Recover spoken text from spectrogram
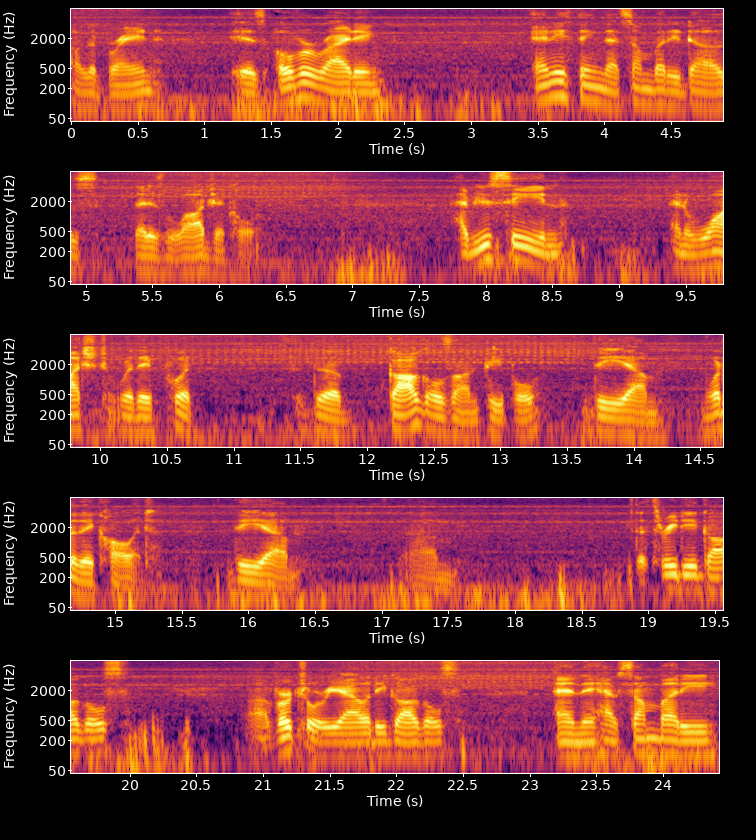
of the brain is overriding anything that somebody does that is logical. Have you seen and watched where they put the goggles on people the um, what do they call it? The um, um, the 3D goggles, uh, virtual reality goggles, and they have somebody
